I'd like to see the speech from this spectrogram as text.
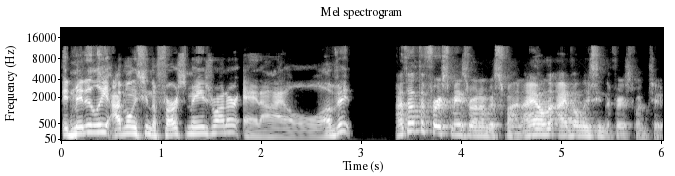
admittedly, I've only seen the first Maze Runner, and I love it. I thought the first Maze Runner was fun. I only, I've only seen the first one too.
